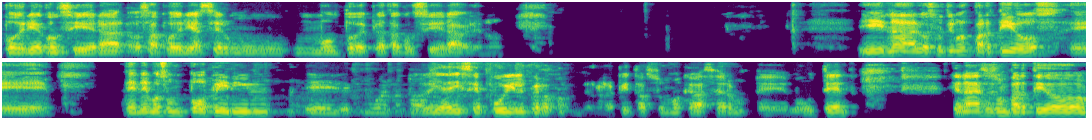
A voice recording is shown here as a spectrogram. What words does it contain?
podría considerar, o sea, podría ser un, monto de plata considerable, ¿no? Y nada, los últimos partidos, tenemos un Popirin, bueno, todavía dice Puil, pero repito, asumo que va a ser eh, Moutet. Que nada, es un partido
